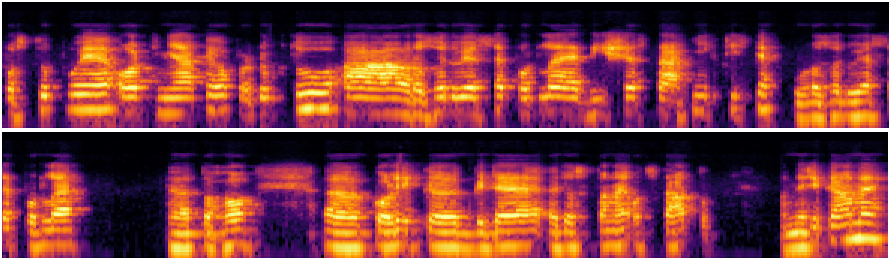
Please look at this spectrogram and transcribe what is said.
postupuje od nějakého produktu a rozhoduje se podle výše státních příspěvků, rozhoduje se podle eh, toho, eh, kolik eh, kde dostane od státu. A my říkáme,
